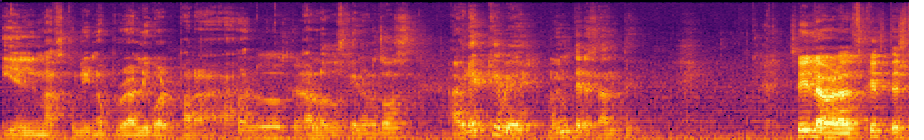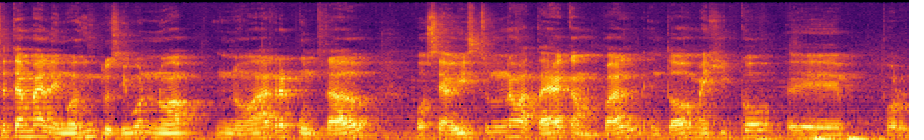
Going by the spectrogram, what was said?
y el masculino plural igual para, Para los dos para géneros. los dos géneros. Entonces, habría que ver, muy interesante. Sí, la verdad es que este tema del lenguaje inclusivo no ha, no ha repuntado o se ha visto en una batalla campal en todo México eh, por,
